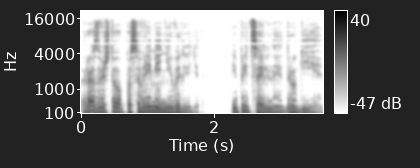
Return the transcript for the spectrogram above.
Разве что посовременнее выглядит. И прицельные другие.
